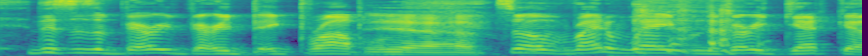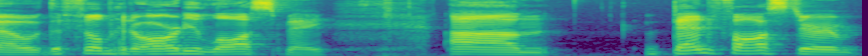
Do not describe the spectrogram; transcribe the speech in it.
this is a very, very big problem. Yeah. So right away from the very get go, the film had already lost me. Um, ben Foster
